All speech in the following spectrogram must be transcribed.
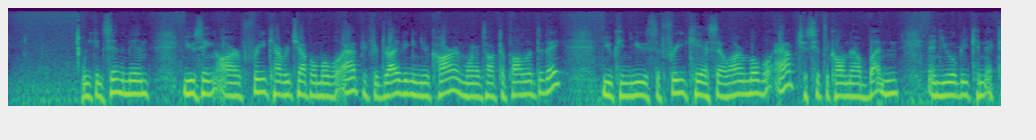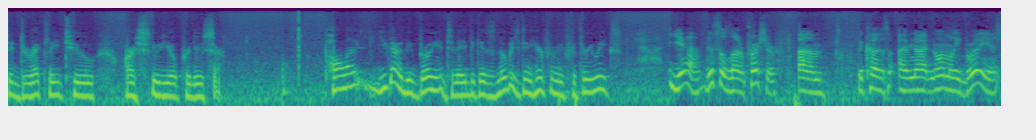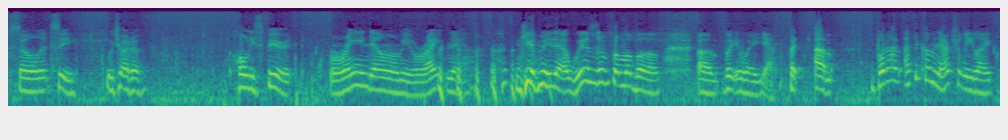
You can send them in using our free Calvary Chapel mobile app. If you're driving in your car and want to talk to Paula today, you can use the free KSLR mobile app. Just hit the call now button and you will be connected directly to our studio producer. Paula, you got to be brilliant today because nobody's going to hear from you for three weeks. Yeah, this is a lot of pressure um, because I'm not normally brilliant. So let's see. We try to, Holy Spirit, rain down on me right now. Give me that wisdom from above. Um, but anyway, yeah. But um, but I, I think I'm naturally like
